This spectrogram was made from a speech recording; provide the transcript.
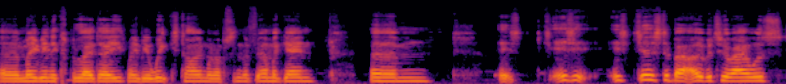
Uh, maybe in a couple of days, maybe a week's time when I've seen the film again. Um, it's is it it's just about over two hours.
